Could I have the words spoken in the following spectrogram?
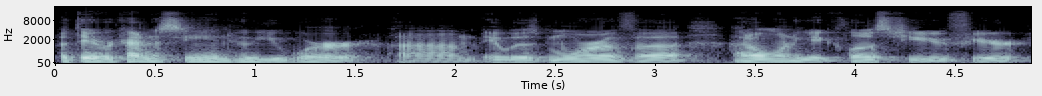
but they were kind of seeing who you were. Um, it was more of a I don't want to get close to you if you're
